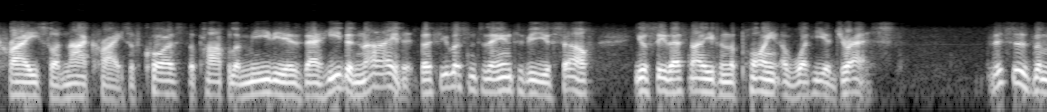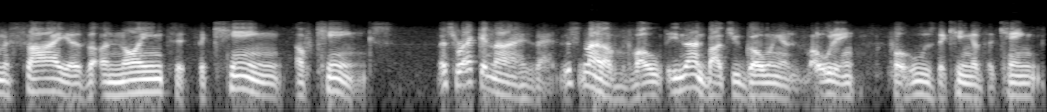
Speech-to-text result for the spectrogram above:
Christ or not Christ. Of course, the popular media is that he denied it. But if you listen to the interview yourself, you'll see that's not even the point of what he addressed. This is the Messiah, the anointed, the King of kings. Let's recognize that. This is not a vote. It's not about you going and voting for who's the king of the kings,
